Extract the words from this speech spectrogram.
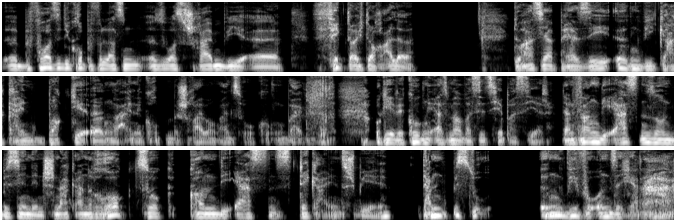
äh, bevor sie die Gruppe verlassen, äh, sowas schreiben wie, äh, fickt euch doch alle. Du hast ja per se irgendwie gar keinen Bock, dir irgendeine Gruppenbeschreibung anzugucken. Weil, okay, wir gucken erstmal, was jetzt hier passiert. Dann fangen die ersten so ein bisschen den Schnack an. Ruckzuck kommen die ersten Sticker ins Spiel. Dann bist du irgendwie verunsichert. Ah,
